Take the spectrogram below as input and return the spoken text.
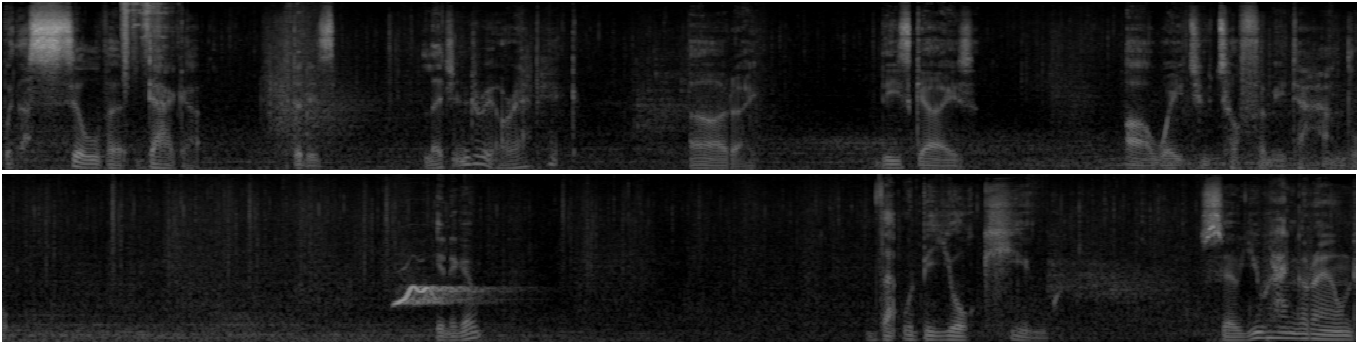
With a silver dagger that is legendary or epic. Alright. These guys are way too tough for me to handle. Inigo. That would be your cue. So you hang around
